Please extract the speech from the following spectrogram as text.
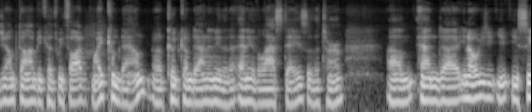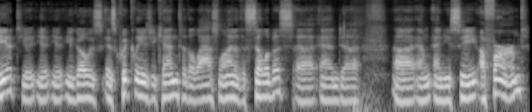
jumped on because we thought it might come down, could come down any of the any of the last days of the term. Um, and uh, you know you, you, see it you, you, you go as, as quickly as you can to the last line of the syllabus uh, and uh, uh, and and you see affirmed,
